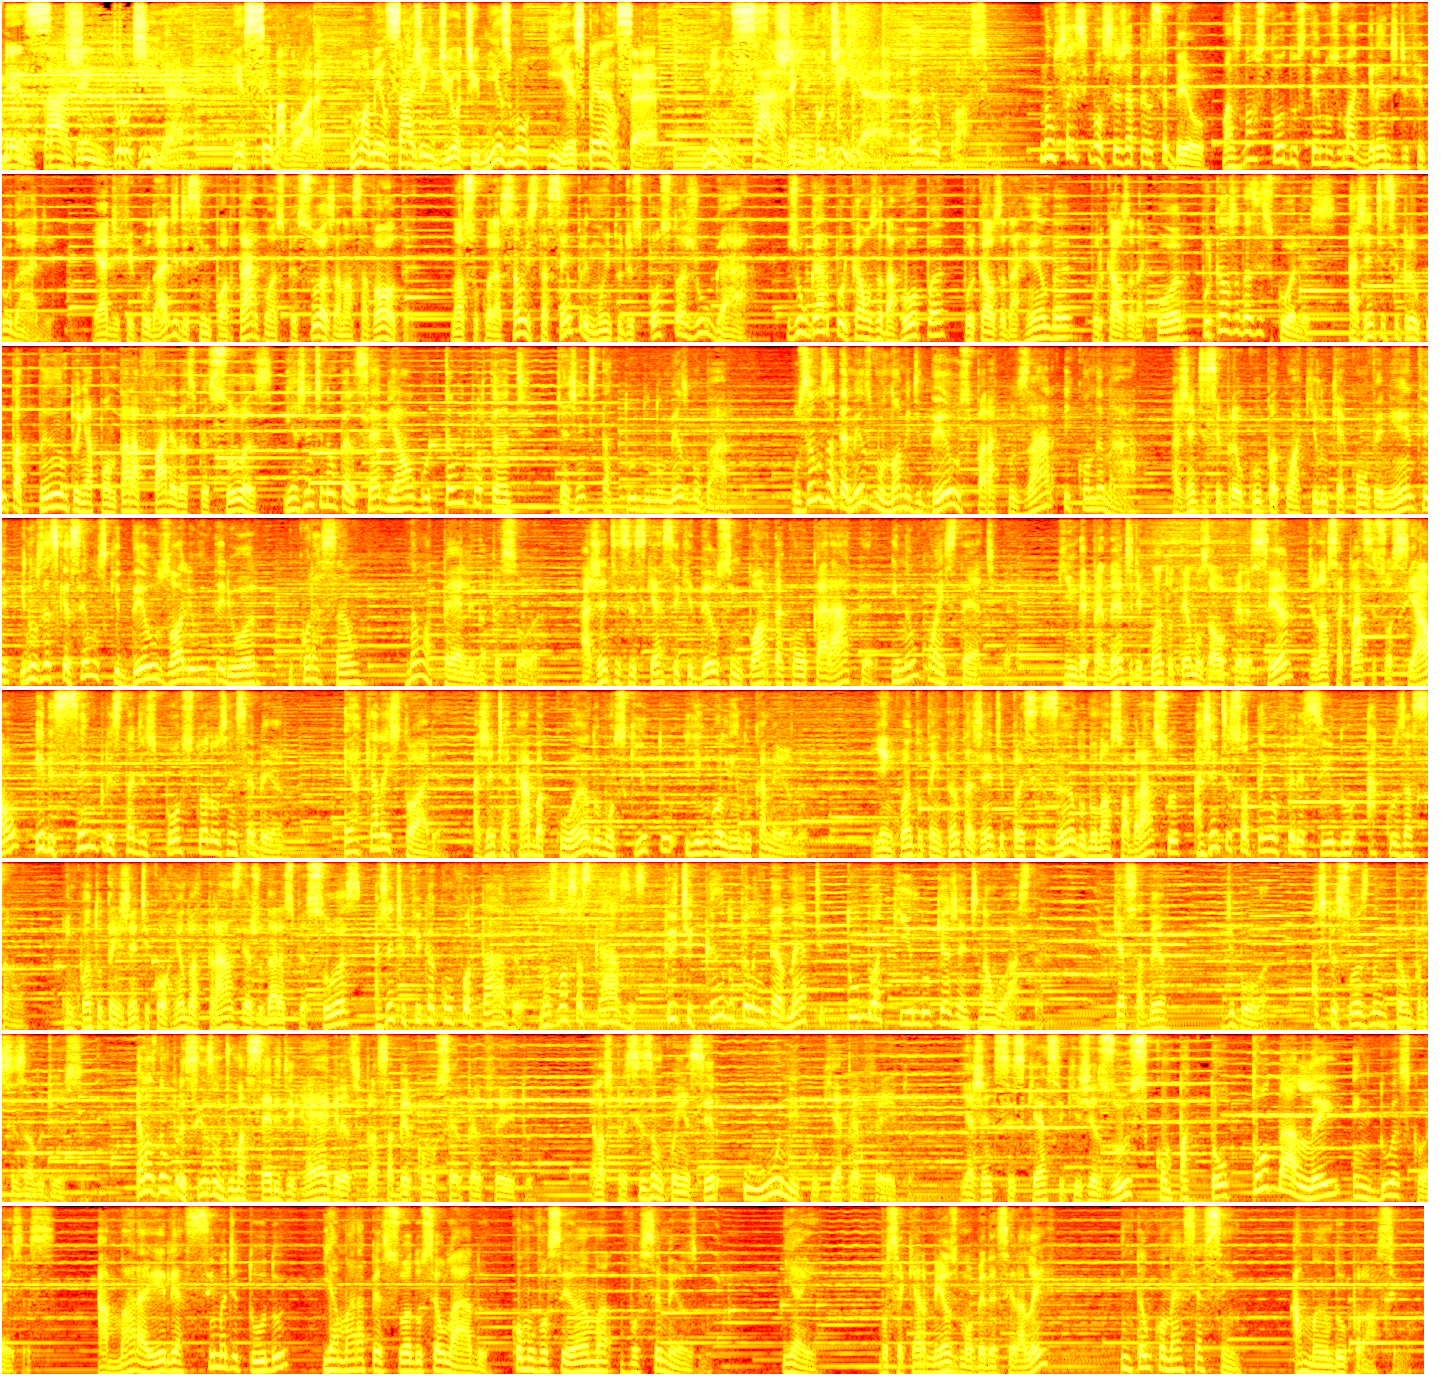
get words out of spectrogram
Mensagem do dia. Receba agora uma mensagem de otimismo e esperança. Mensagem do dia. Ame o próximo. Não sei se você já percebeu, mas nós todos temos uma grande dificuldade. É a dificuldade de se importar com as pessoas à nossa volta. Nosso coração está sempre muito disposto a julgar, Julgar por causa da roupa, por causa da renda, por causa da cor, por causa das escolhas. A gente se preocupa tanto em apontar a falha das pessoas e a gente não percebe algo tão importante: que a gente está tudo no mesmo barco. Usamos até mesmo o nome de Deus para acusar e condenar. A gente se preocupa com aquilo que é conveniente e nos esquecemos que Deus olha o interior, o coração, não a pele da pessoa. A gente se esquece que Deus se importa com o caráter e não com a estética. Que, independente de quanto temos a oferecer, de nossa classe social, Ele sempre está disposto a nos receber. É aquela história: a gente acaba coando o mosquito e engolindo o camelo. E enquanto tem tanta gente precisando do nosso abraço, a gente só tem oferecido acusação. Enquanto tem gente correndo atrás de ajudar as pessoas, a gente fica confortável nas nossas casas, criticando pela internet tudo aquilo que a gente não gosta. Quer saber? De boa, as pessoas não estão precisando disso. Elas não precisam de uma série de regras para saber como ser perfeito. Elas precisam conhecer o único que é perfeito. E a gente se esquece que Jesus compactou toda a lei em duas coisas amar a Ele acima de tudo e amar a pessoa do seu lado, como você ama você mesmo. E aí, você quer mesmo obedecer à lei? Então comece assim, amando o próximo.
